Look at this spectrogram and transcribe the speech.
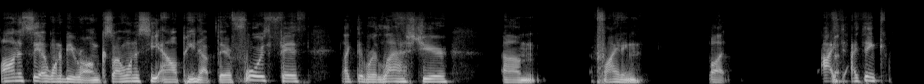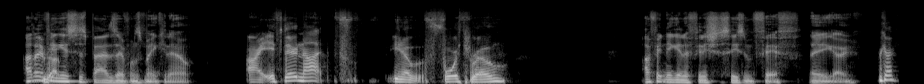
Honestly, I want to be wrong because I want to see Alpine up there, fourth, fifth, like they were last year, um, fighting. But I, I think I don't think it's as bad as everyone's making out. All right, if they're not, you know, fourth row, I think they're going to finish the season fifth. There you go. Okay.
